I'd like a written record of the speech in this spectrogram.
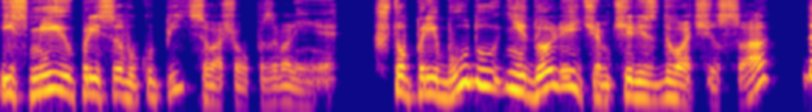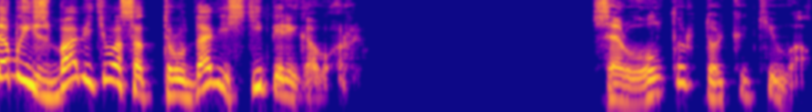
и смею присовокупить, с вашего позволения, что прибуду не долее, чем через два часа, дабы избавить вас от труда вести переговоры. Сэр Уолтер только кивал.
